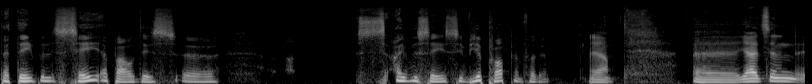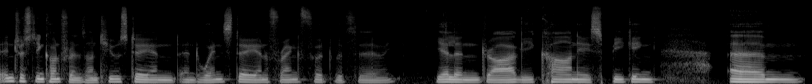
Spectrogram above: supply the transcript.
that they will say about this, uh, I would say, severe problem for them? Yeah. Uh, yeah, it's an interesting conference on Tuesday and, and Wednesday in Frankfurt with uh, Yellen, Draghi, Carney speaking. Um,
